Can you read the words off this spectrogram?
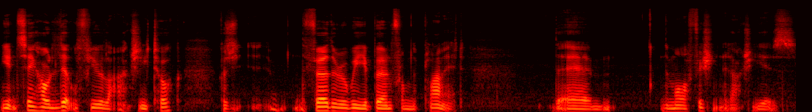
you can see how little fuel it actually took because the further away you burn from the planet, the um, the more efficient it actually is.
